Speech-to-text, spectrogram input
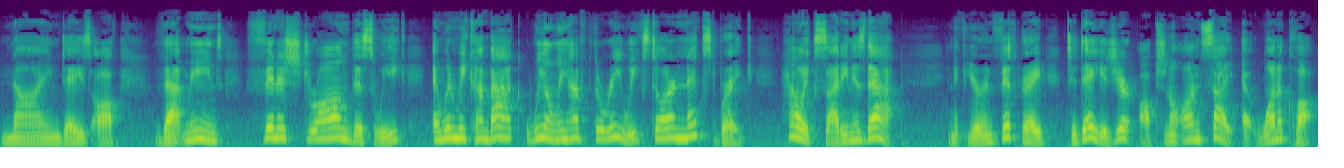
Nine days off. That means finish strong this week, and when we come back, we only have three weeks till our next break. How exciting is that? And if you're in fifth grade, today is your optional on site at one o'clock.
